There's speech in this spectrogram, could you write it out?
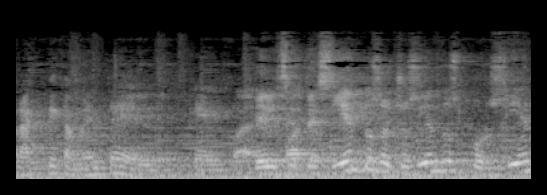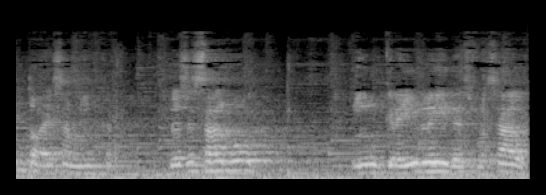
prácticamente el, el 700, 800% a esa mica. Entonces es algo increíble y desfasado.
